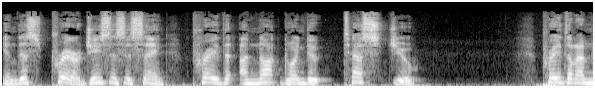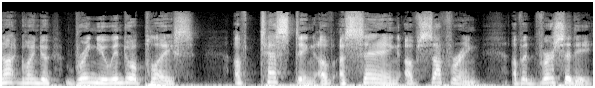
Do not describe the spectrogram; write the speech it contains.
In this prayer, Jesus is saying, Pray that I'm not going to test you. Pray that I'm not going to bring you into a place of testing, of assaying, of suffering, of adversity.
